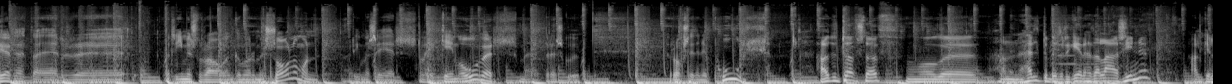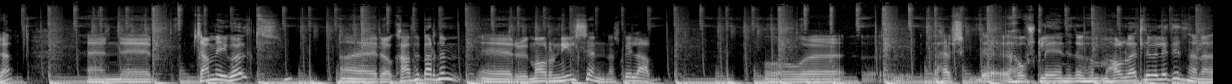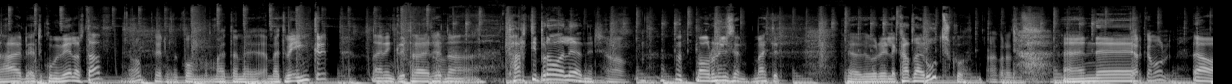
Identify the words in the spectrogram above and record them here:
Skemmtilegt hér, þetta er uh, rýmis frá engamöru með Solomon rýma lagið Game Over með bresku rocksetinni Pool. Það er töff stöf og uh, hann heldur betur að gera þetta laga sínu. Algjörlega. En uh, sammið í kvöld það er á kaffibarnum er Máru Nílsen að spila og uh, hófskliðin hérna um hálf 11 litið þannig að það er komið vel að stað. Já, þeir eru að mæta með, með yngripp það er yngri, það er hérna partibráðalegarnir Já, Máru Nílsen mættir. Það voru eiginlega kallaðir út sko. Akkurat. En Bjarga málum Já,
